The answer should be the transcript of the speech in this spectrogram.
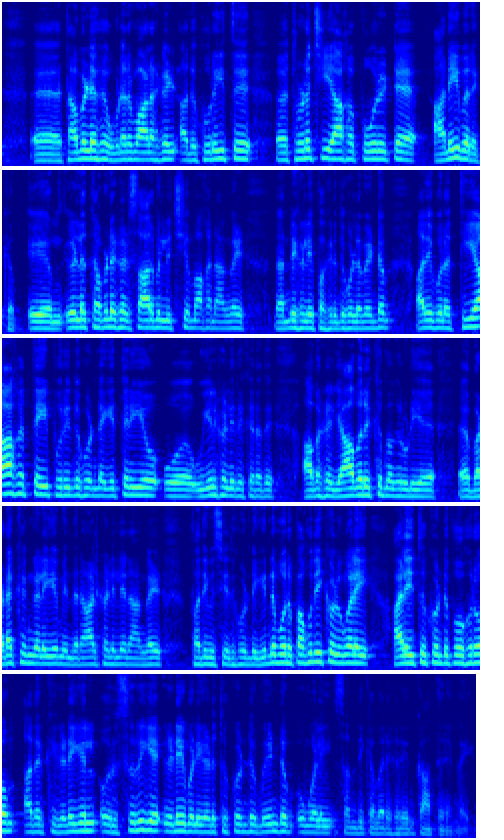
தமிழக உணர்வாளர்கள் அது குறித்து தொடர்ச்சியாக போரிட்ட அனைவருக்கும் ஈழத்தமிழர்கள் சார்பில் நிச்சயமாக நாங்கள் நன்றிகளை பகிர்ந்து கொள்ள வேண்டும். அதேபோல தியாகத்தை புரிந்து கொண்ட எத்தனையோ உயிர்கள் இருக்கிறது. அவர்கள் யாவருக்கும் எங்களுடைய வணக்கங்களையும் இந்த நாட்களிலே நாங்கள் பதிவு செய்து கொண்டு இன்னும் ஒரு பகுதிக்குள் உங்களை அழைத்து கொண்டு போகிறோம். அதற்கு இடையில் ஒரு சிறிய இடைவெளி எடுத்துக்கொண்டு மீண்டும் உங்களை சந்திக்க வருகிறேன். காத்திருங்கள்.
